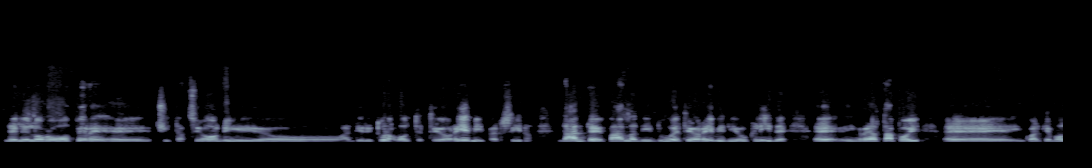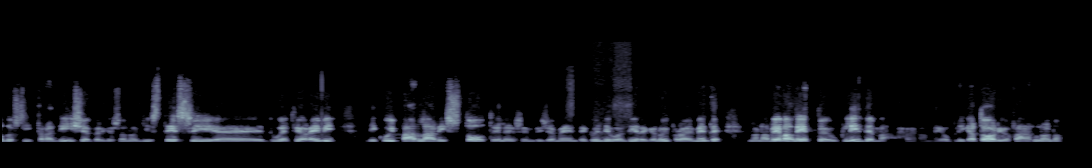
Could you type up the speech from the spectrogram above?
nelle loro opere eh, citazioni o addirittura a volte teoremi persino. Dante parla di due teoremi di Euclide, eh, in realtà poi eh, in qualche modo si tradisce perché sono gli stessi due teoremi di cui parla Aristotele semplicemente, quindi vuol dire che lui probabilmente non aveva letto Euclide, ma non è obbligatorio farlo, no?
